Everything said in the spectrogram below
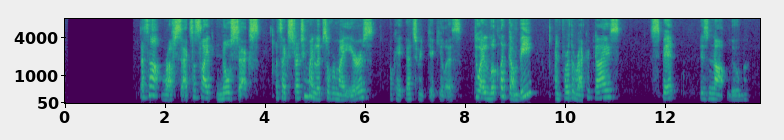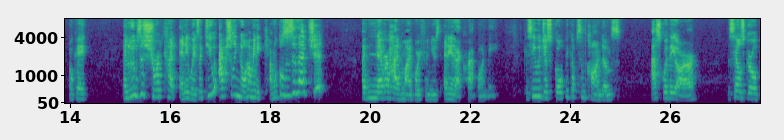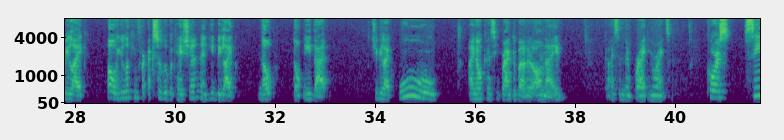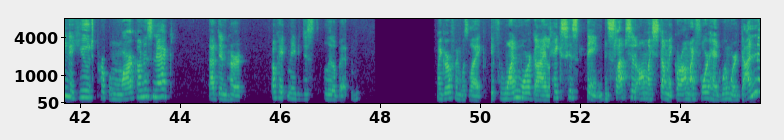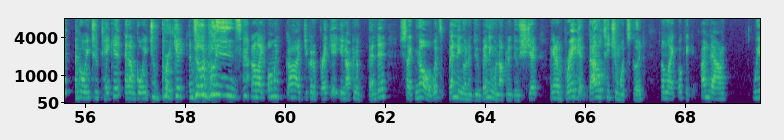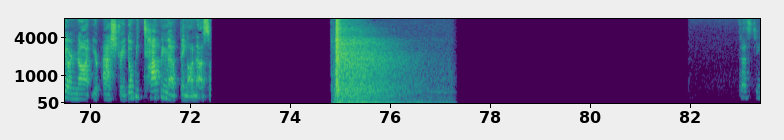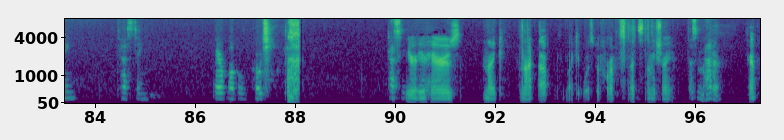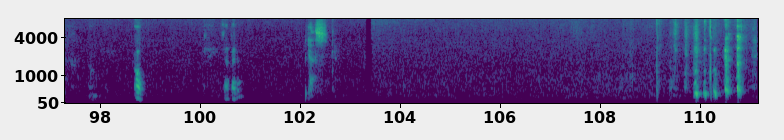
That's not rough sex. That's like no sex. It's like stretching my lips over my ears. Okay, that's ridiculous. Do I look like Gumby? And for the record, guys, spit is not lube, okay? And lube's a shortcut anyways. Like, do you actually know how many chemicals is in that shit? I've never had my boyfriend use any of that crap on me. Because he would just go pick up some condoms, ask where they are. The sales girl would be like, oh, you looking for extra lubrication? And he'd be like, nope, don't need that. She'd be like, ooh, I know because he bragged about it all night. Guys in their bragging rights. Of course, seeing a huge purple mark on his neck, that didn't hurt. Okay, maybe just a little bit. My girlfriend was like, if one more guy takes his thing and slaps it on my stomach or on my forehead when we're done, I'm going to take it and I'm going to break it until it bleeds. And I'm like, oh my God, you're going to break it? You're not going to bend it? She's like, no, what's bending going to do? Bending we're not going to do shit. I'm going to break it. That'll teach him what's good. I'm like, okay, I'm down. We are not your ashtray. Don't be tapping that thing on us. Testing, testing, air bubble approach. testing. Your your hair is like not up like it was before. Let's let me show you. Doesn't matter. Okay. Oh. Okay, is that better? Yes.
